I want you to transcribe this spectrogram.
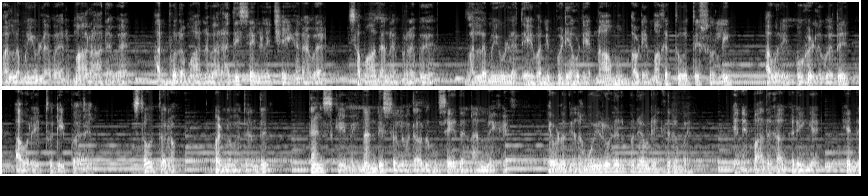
வல்லமையுள்ளவர் மாறாதவர் அற்புதமானவர் அதிசயங்களை செய்கிறவர். சமாதான பிரபு வல்லமையுள்ள தேவன் இப்படி அவருடைய நாமம் அவருடைய மகத்துவத்தை சொல்லி அவரை புகழுவது அவரை துதிப்பது. ஸ்தோத்திரம் பண்ணுவது வந்து தேங்க்ஸ் கேவிங் நன்றி சொல்லுவது. அவர் செய்த நன்மைகள். எவ்வளவு நம்ம உயிரோடு இருப்பது அவருடைய கிருபை. என்னை பாதுகாக்கிறீங்க என்ன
